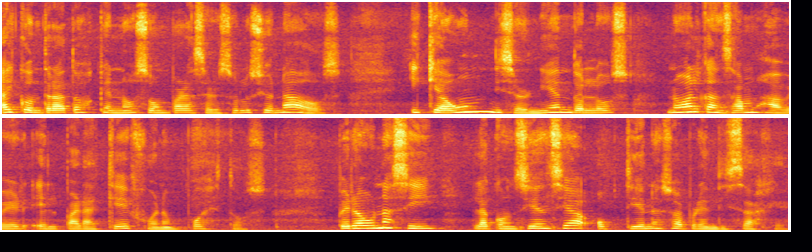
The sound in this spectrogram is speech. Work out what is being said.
Hay contratos que no son para ser solucionados y que aún discerniéndolos no alcanzamos a ver el para qué fueron puestos, pero aún así la conciencia obtiene su aprendizaje.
